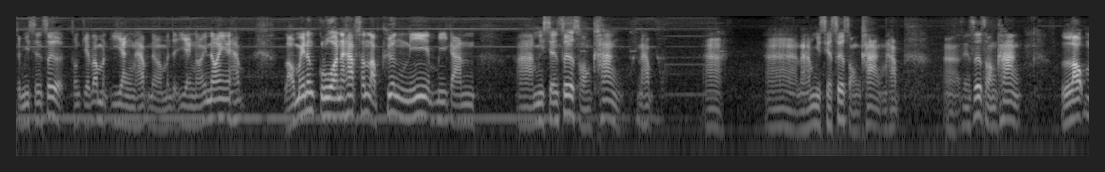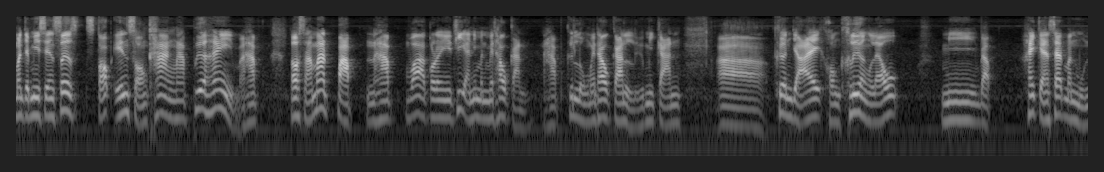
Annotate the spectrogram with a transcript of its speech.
จะมีเซ็นเซอร์สังเกตว่ามันเอียงนะครับเดี๋ยวมันจะเอียงน้อยๆนะครับ เราไม่ต้องกลัวนะครับสำหรับเครื่องนี้มีการามีเซ็นเซอร์สองข้างนะครับอ่าอ่านะครับมีเซ็นเซอร์สองข้างนะครับอ่าเซ็นเซอร์สองข้างเรามันจะมีเซ็นเซอร์ stop end สองข้างนะครับ เพื่อให้นะครับ เราสามารถปรับนะครับ ว่ากรณีที่อันนี้มันไม่เท่ากันนะครับ ขึ้นลงไม่เท่ากัน หรือมีการาเคลื่อนย้ายของเครื่องแล้วมีแบบ ให้แกน Z มันหมุน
